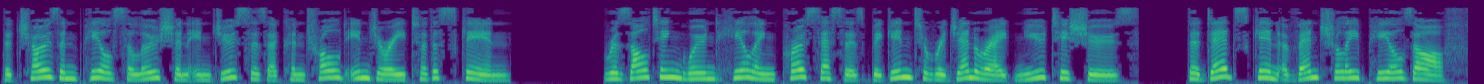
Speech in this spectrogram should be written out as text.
the chosen peel solution induces a controlled injury to the skin. Resulting wound healing processes begin to regenerate new tissues. The dead skin eventually peels off.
